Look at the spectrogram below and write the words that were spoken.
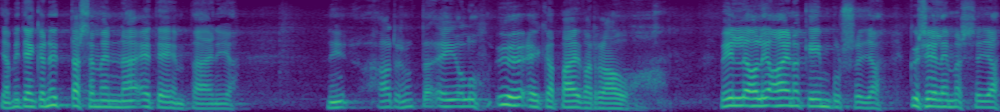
ja mitenkä nyt tässä mennään eteenpäin. Ja, niin Aare sanoi, että ei ollut yö eikä päivä rauhaa. Ville oli aina kimpussa ja kyselemässä ja,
